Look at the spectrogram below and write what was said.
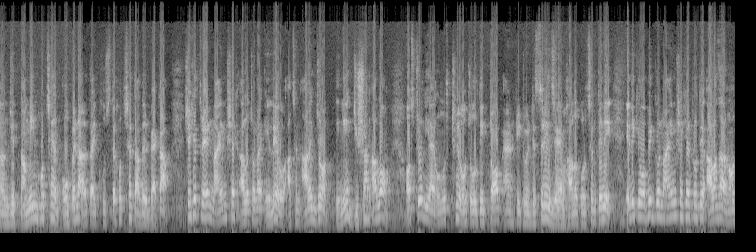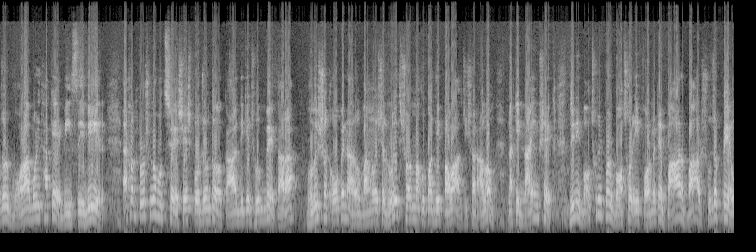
তানজিদ তামিম হচ্ছেন ওপেনার তাই খুঁজতে হচ্ছে তাদের ব্যাকআপ সেক্ষেত্রে নাইম শেখ আলোচনায় এলেও আছেন আরেকজন, তিনি জিশান আলম। অস্ট্রেলিয়ায় অনুষ্ঠেয় চলতি টপ অ্যান্ড টি টোয়েন্টি সিরিজে ভালো করছেন তিনি। এদিকে অভিজ্ঞ নাইম শেখের প্রতি আলাদা নজর বরাবরই থাকে বিসিবির। এখন প্রশ্ন হচ্ছে, শেষ পর্যন্ত কার দিকে ঝুঁকবে তারা? ভবিষ্যৎ ওপেনার ও বাংলাদেশের রোহিত শর্মা উপাধি পাওয়া জিশান আলম নাকি নাইম শেখ, যিনি বছরের পর বছর এই ফরম্যাটে বারবার সুযোগ পেয়েও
